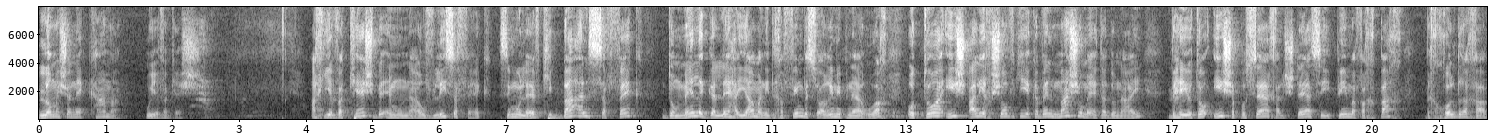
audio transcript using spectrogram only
לא משנה כמה הוא יבקש. אך יבקש באמונה ובלי ספק, שימו לב, כי בעל ספק דומה לגלי הים הנדחפים וסוערים מפני הרוח, אותו האיש אל יחשוב כי יקבל משהו מאת אדוני, בהיותו איש הפוסח על שתי הסעיפים הפכפך בכל דרכיו.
